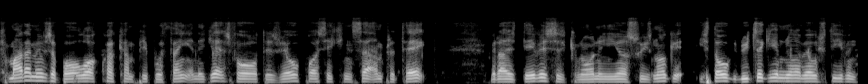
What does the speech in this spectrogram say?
Kamara moves the ball a lot quicker than people think, and he gets forward as well. Plus, he can sit and protect. Whereas Davis is coming on in years, so he's not get, he still reads the game really well, Stephen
